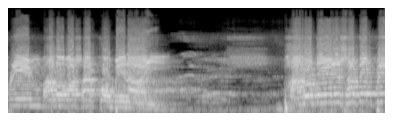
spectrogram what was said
প্রেম ভালোবাসা কবে নাই? ভারতের সাথে প্রেম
